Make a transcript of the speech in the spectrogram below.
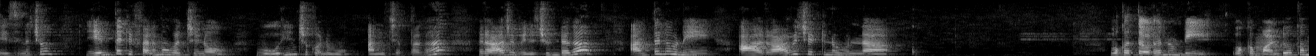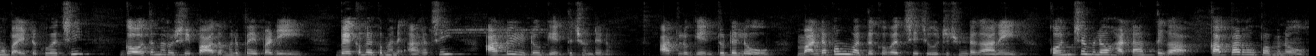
చేసినచో ఎంతటి ఫలము వచ్చునో ఊహించుకొనుము అని చెప్పగా రాజు వినుచుండగా అంతలోనే ఆ రావి చెట్టును ఉన్న ఒక తొడ నుండి ఒక మండూకము బయటకు వచ్చి గౌతమ ఋషి పాదములపై పడి బెకబెకమని అరచి అటు ఇటు గెంతుచుండెను. అట్లు గెంతుటలో మండపం వద్దకు వచ్చి చూచుచుండగానే కొంచెంలో హఠాత్తుగా కప్పరూపమును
